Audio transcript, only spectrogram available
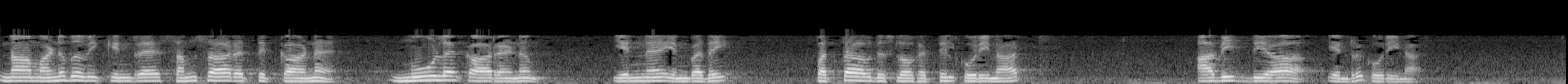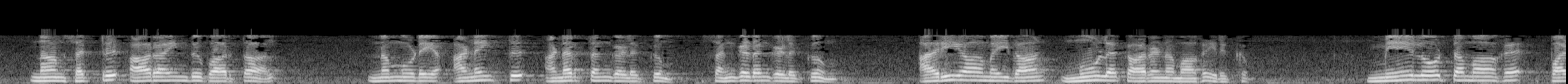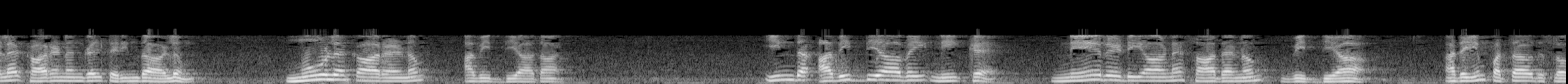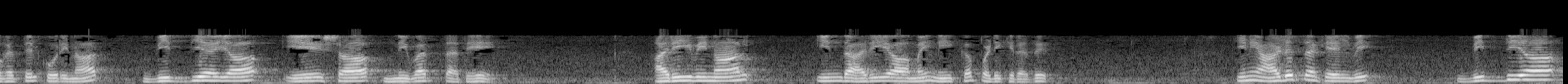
நாம் அனுபவிக்கின்ற சம்சாரத்திற்கான மூல காரணம் என்ன என்பதை பத்தாவது ஸ்லோகத்தில் கூறினார். அவித்யா என்று கூறினார். நாம் சற்று ஆராய்ந்து பார்த்தால் நம்முடைய அனைத்து அனர்த்தங்களுக்கும் சங்கடங்களுக்கும் அறியாமைதான் மூல காரணமாக இருக்கும். மேலோட்டமாக பல காரணங்கள் தெரிந்தாலும் மூல காரணம் அவித்யாதான். இந்த அவித்யாவை நீக்க நேரடியான சாதனம் வித்யா. அதையும் பத்தாவது ஸ்லோகத்தில் கூறினார் வித்யா ஏஷா நிவர்த்ததே. அறிவினால் இந்த அறியாமை நீக்கப்படுகிறது. இனி அடுத்த கேள்வி. வித்யா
